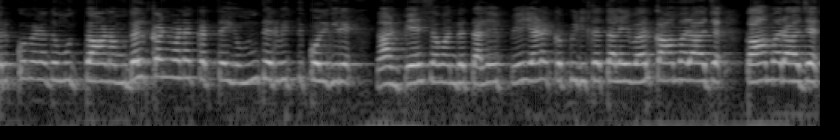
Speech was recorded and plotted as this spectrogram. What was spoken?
எனது முத்தான முதல் கண் வணக்கத்தையும் தெரிவித்துக் கொள்கிறேன். நான் பேச வந்த தலைப்பு எனக்கு பிடித்த தலைவர் காமராஜர். காமராஜர்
